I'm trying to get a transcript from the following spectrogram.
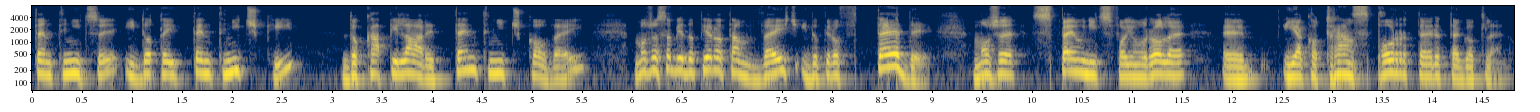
tętnicy i do tej tętniczki, do kapilary tętniczkowej, może sobie dopiero tam wejść i dopiero wtedy może spełnić swoją rolę y, jako transporter tego tlenu.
